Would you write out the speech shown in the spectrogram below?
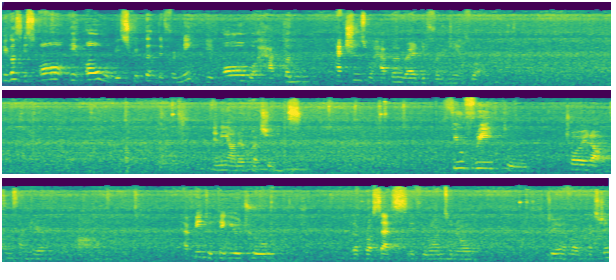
Because it's all it all will be scripted differently. It all will happen. Actions will happen very differently as well. Any other questions? Feel free to throw it out since I'm here. Um, happy to take you through the process if you want to know. Do you have a question?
